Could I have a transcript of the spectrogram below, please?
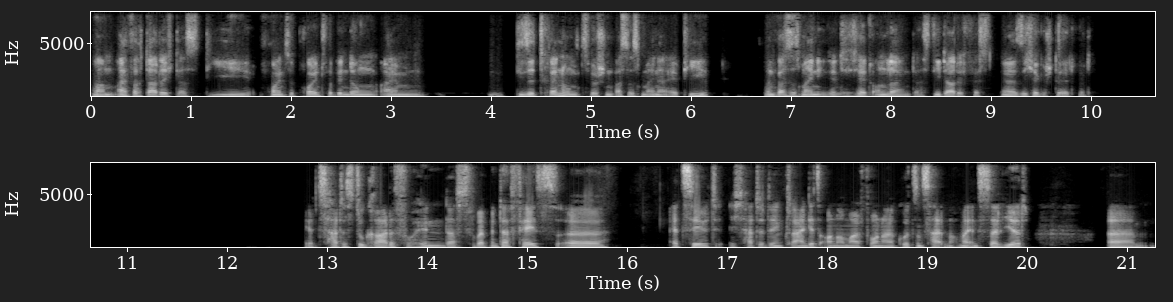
Ähm, einfach dadurch, dass die Freund-zu-Freund-Verbindung einem diese Trennung zwischen was ist meine IP und was ist meine Identität online, dass die dadurch fest äh, sichergestellt wird. Jetzt hattest du gerade vorhin das Webinterface äh, erzählt. Ich hatte den Client jetzt auch nochmal vor einer kurzen Zeit nochmal installiert. Ähm,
